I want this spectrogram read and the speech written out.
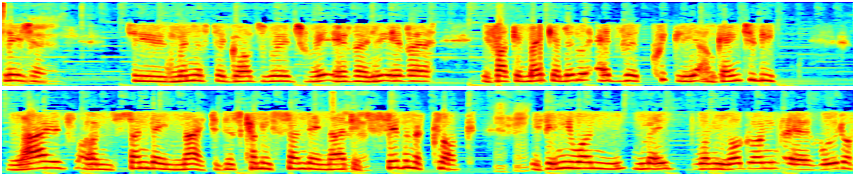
pleasure to minister God's words wherever and whoever. If I can make a little advert quickly, I'm going to be live on Sunday night, this coming Sunday night at 7 o'clock. If anyone may want to log on, uh, Word of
